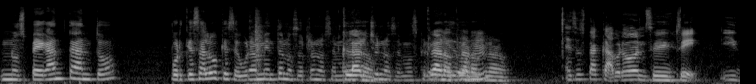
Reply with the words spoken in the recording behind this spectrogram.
nos pegan tanto porque es algo que seguramente nosotros nos hemos Claro. dicho y nos hemos creído. Claro, claro, claro. Eso está cabrón. Sí. Sí. Y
